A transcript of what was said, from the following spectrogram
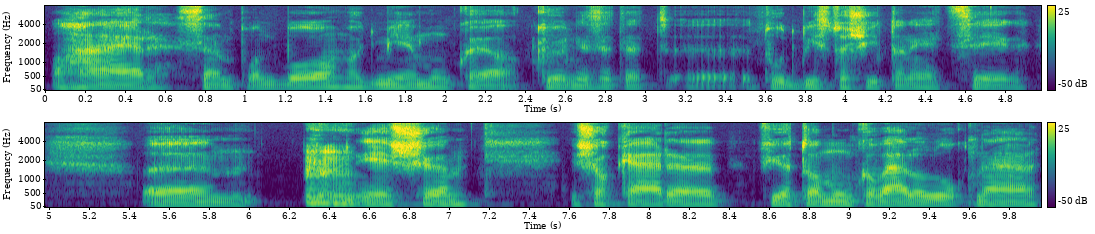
a HR szempontból, hogy milyen munka környezetet tud biztosítani egy cég és, és akár fiatal munkavállalóknál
